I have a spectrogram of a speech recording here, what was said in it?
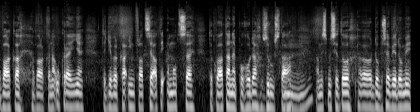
válka, válka na Ukrajině, teď je velká inflace a ty emoce, taková ta nepohoda vzrůstá. Mm. A my jsme si to dobře vědomi,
